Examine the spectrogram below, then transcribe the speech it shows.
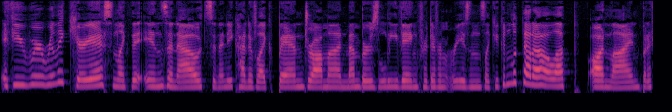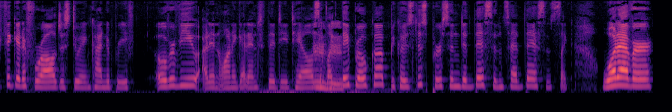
If you were really curious and like the ins and outs and any kind of like band drama and members leaving for different reasons, like you can look that all up online. But I figured if we're all just doing kind of brief overview, I didn't want to get into the details of like mm-hmm. they broke up because this person did this and said this. It's like whatever,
